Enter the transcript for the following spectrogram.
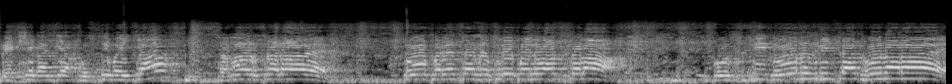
प्रेक्षकांच्या कुस्तीमयीच्या समोर आहे. तोपर्यंत दुसरे पैलवान चला. कुस्ती दोनच मिनिटात होणार आहे.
